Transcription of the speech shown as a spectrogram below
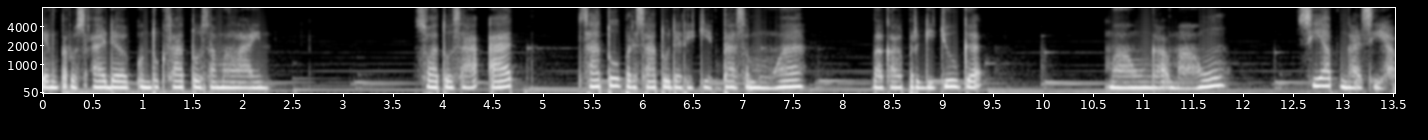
yang terus ada untuk satu sama lain. Suatu saat, satu persatu dari kita semua bakal pergi juga. Mau gak mau, siap nggak siap.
